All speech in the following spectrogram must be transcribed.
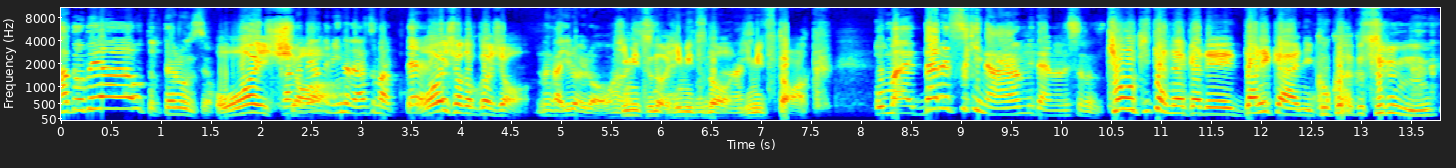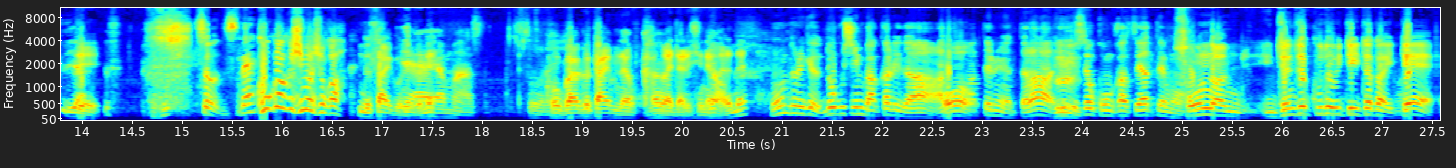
角部屋を取ってるんですよ。おいしょ。角部屋でみんなで集まっておいしょどっこいしょ。なんかいろいろ秘密の秘密の話。秘密トーク。お前誰好きなんみたいな話するんです今日来た中で誰かに告白するんって。そうですね。告白しましょうか。で最後いにはねやいやまあそうね。告白タイムなんか考えたりしながらね。本当にけど独身ばっかりが集まってるんやったらいいですよ婚活やっても。そんなん全然口説いていただいて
